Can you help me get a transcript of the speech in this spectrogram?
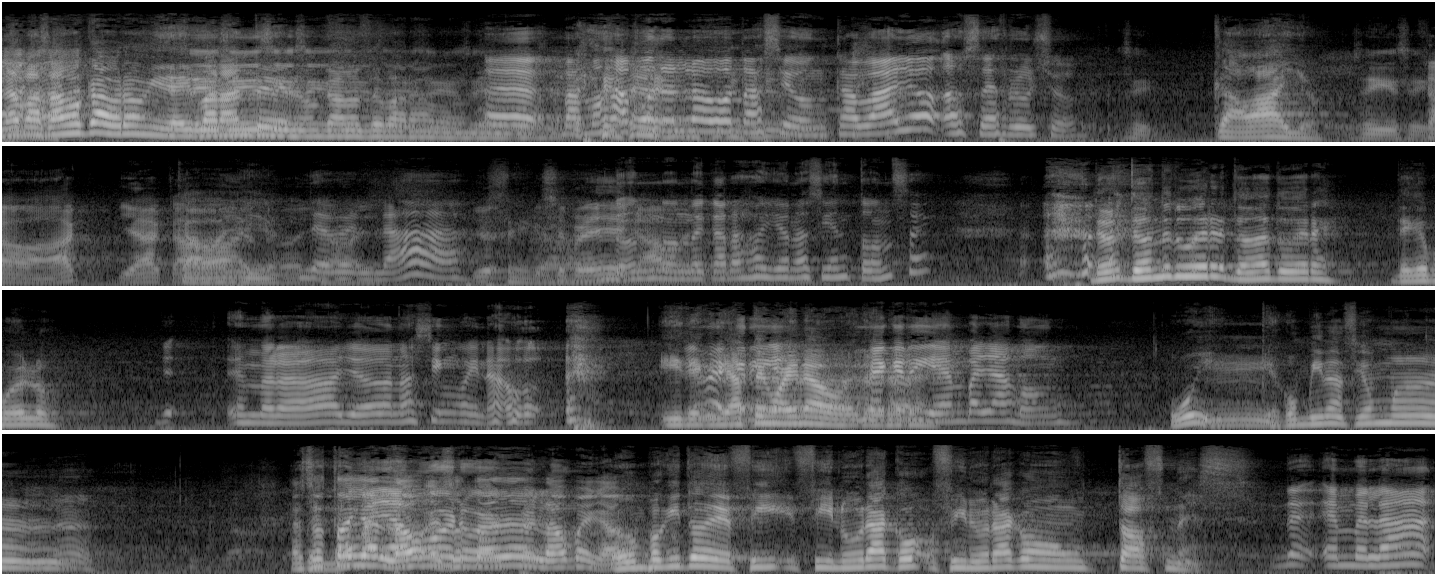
La pasamos cabrón y de ahí Sí, para sí, adelante sí, nunca sí, nos sí, separamos. sí, sí. Eh, vamos a ponerlo a votación. ¿Caballo o serrucho? Caballo. sí, sí. Cabac, ya, Caballo. caballo. De verdad. Yo, Sí, yo siempre dije ¿Dó- caballo. ¿Dónde carajo yo nací entonces? ¿De, de dónde tú eres? ¿De dónde tú eres? ¿De qué pueblo? Yo- en verdad, yo nací en Guaynabo. Y te criaste en Guaynabo. Me crié en Bayamón. Uy, Mm. qué combinación más. Eso está allá al lado, eso está allá al lado perdón. Es pegado. un poquito de fi- finura, con, finura con toughness. De- en verdad,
